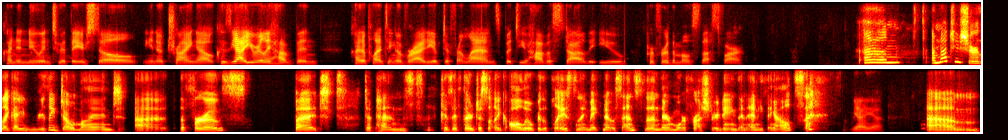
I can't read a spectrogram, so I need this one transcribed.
kind of new into it that you're still you know trying out? Because yeah you really have been kind of planting a variety of different lands but do you have a style that you prefer the most thus far? Um i'm not too sure. Like i really don't mind uh the furrows but depends because if they're just like all over the place and they make no sense then they're more frustrating than anything else. Yeah yeah. Um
